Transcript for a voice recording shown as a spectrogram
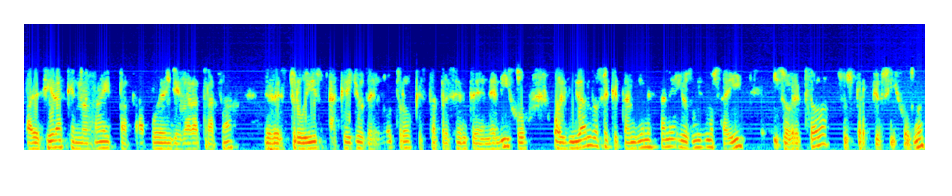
Pareciera que mamá y papá pueden llegar a tratar de destruir aquello del otro que está presente en el hijo, olvidándose que también están ellos mismos ahí y sobre todo sus propios hijos, ¿no?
